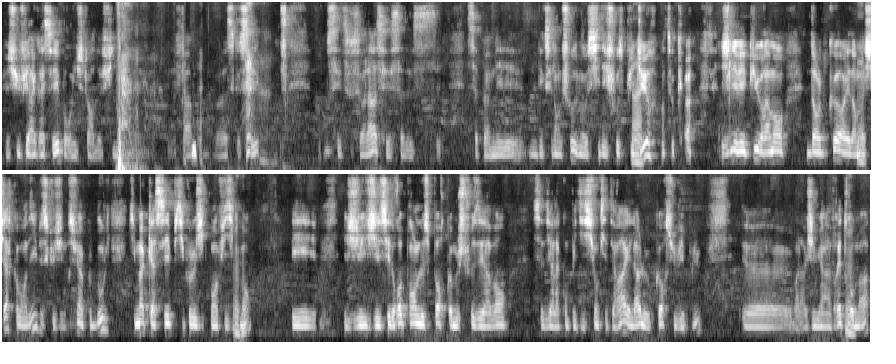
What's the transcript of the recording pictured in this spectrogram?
Je me suis fait agresser pour une histoire de filles, des femmes. Voilà ce que c'est. C'est voilà, c'est ça ça peut amener d'excellentes choses, mais aussi des choses plus dures. En tout cas, je l'ai vécu vraiment dans le corps et dans ma chair, comme on dit, parce que j'ai reçu un coup de boule qui m'a cassé psychologiquement, physiquement. Mhm. Et j'ai essayé de reprendre le sport comme je faisais avant, c'est-à-dire la compétition, etc. Et là, le corps suivait plus. Euh, voilà, j'ai eu un vrai trauma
